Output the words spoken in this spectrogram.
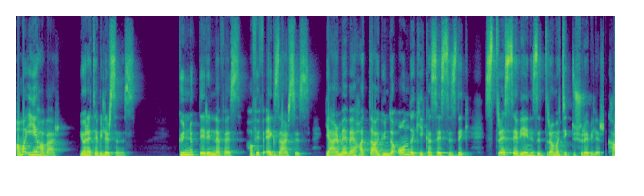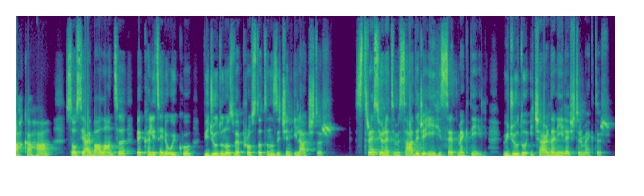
Ama iyi haber, yönetebilirsiniz. Günlük derin nefes, hafif egzersiz, yerme ve hatta günde 10 dakika sessizlik stres seviyenizi dramatik düşürebilir. Kahkaha, sosyal bağlantı ve kaliteli uyku vücudunuz ve prostatınız için ilaçtır. Stres yönetimi sadece iyi hissetmek değil, vücudu içeriden iyileştirmektir.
